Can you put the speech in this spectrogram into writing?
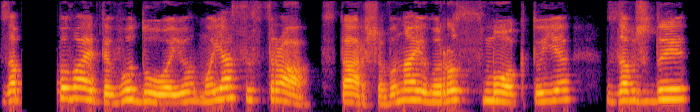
запиваєте водою. Моя сестра старша, вона його розсмоктує завжди.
